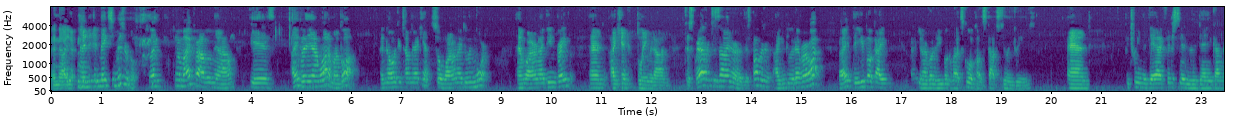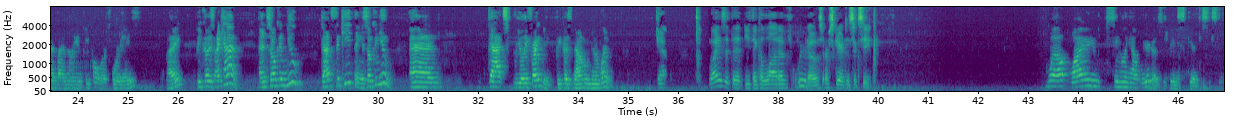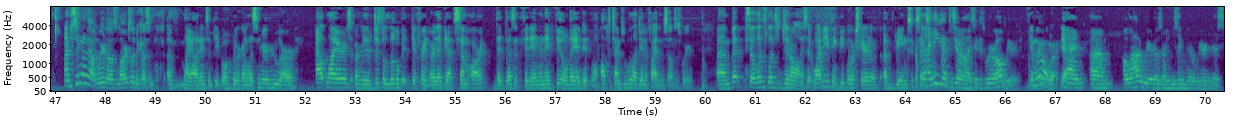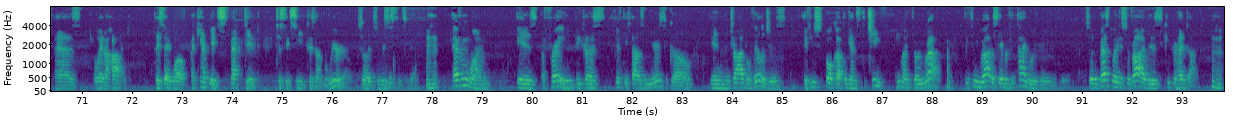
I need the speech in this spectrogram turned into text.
and now you and it makes you miserable. Like, you know, my problem now is I can put anything I want on my blog, and no one can tell me I can't. So why aren't I doing more? And why aren't I being braver? And I can't blame it on this graphic designer or this publisher. I can do whatever I want, right? The ebook I, you know, I wrote an ebook about school called "Stop Stealing Dreams," and between the day I finished it and the day it got read by a million people, or four days, right? Because I can, and so can you. That's the key thing, and so can you. And that's really frightening because now who's going to blame? yeah why is it that you think a lot of weirdos are scared to succeed Well, why are you singling out weirdos as being scared to succeed? I'm singling out weirdos largely because of, of my audience and people who are going to listen here who are outliers or who they're just a little bit different or they've got some art that doesn't fit in and they feel they ident- oftentimes will identify themselves as weird. Um, but so let's let's generalize it. Why do you think people are scared of, of being successful? Yeah, I think you have to generalize it because we're all weird. Yeah, we're all weird. Yeah, And um, a lot of weirdos are using their weirdness as a way to hide. They say, "Well, I can't be expected to succeed because I'm a weirdo," so it's a resistance again. Mhm. Everyone is afraid because fifty thousand years ago, in the tribal villages, if you spoke up against the chief, he might throw you out. If he threw you out, a saber-toothed tiger was going to eat you. So the best way to survive is keep your head down.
